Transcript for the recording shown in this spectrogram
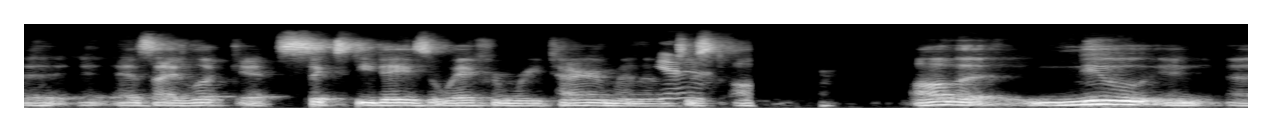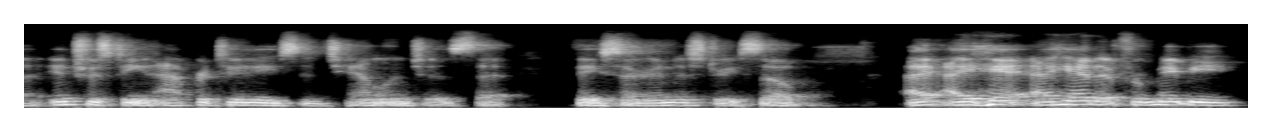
uh, as I look at 60 days away from retirement of yeah. just all, all, the new and uh, interesting opportunities and challenges that face our industry. So I, I, had, I had it for maybe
